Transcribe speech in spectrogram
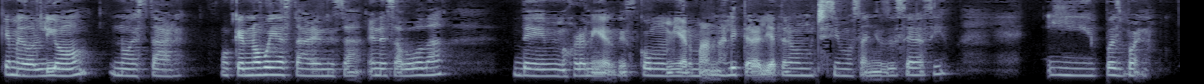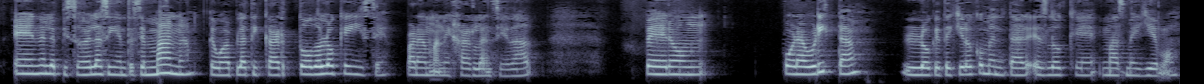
que me dolió no estar o que no voy a estar en esa, en esa boda de mi mejor amiga, que es como mi hermana, literal, ya tenemos muchísimos años de ser así. Y pues bueno, en el episodio de la siguiente semana te voy a platicar todo lo que hice para manejar la ansiedad, pero por ahorita lo que te quiero comentar es lo que más me llevo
